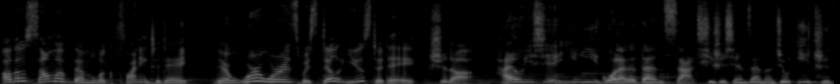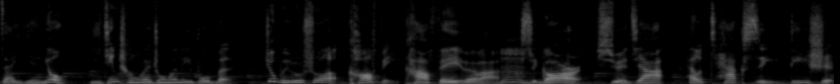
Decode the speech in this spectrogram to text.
Although some of them look funny today. There were words we still use today。是的，还有一些音译过来的单词啊，其实现在呢就一直在沿用。已经成为中文的一部分。就比如说 coffee 咖啡，对吧？嗯，cigar 雪茄，还有 taxi 的士，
